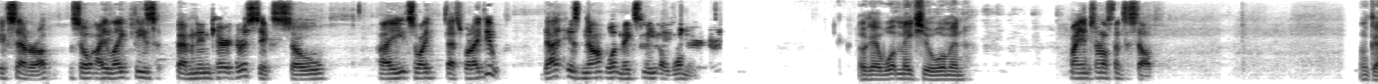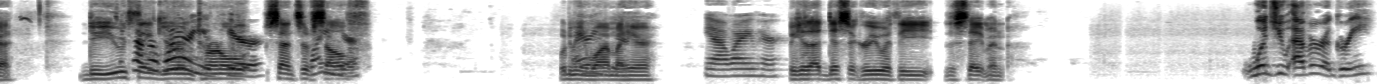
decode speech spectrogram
etc. So I like these feminine characteristics. So I so I that's what I do. That is not what makes me a woman. Okay, what makes you a woman? My internal sense of self. Okay. Do you TikToker, think your are you internal sense of Why are you here? self? What do you Why mean? are Why you am I here? here? Yeah, why are you here? Because I disagree with the the statement Would you ever agree?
